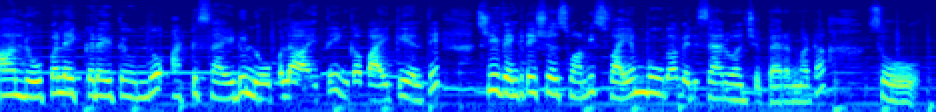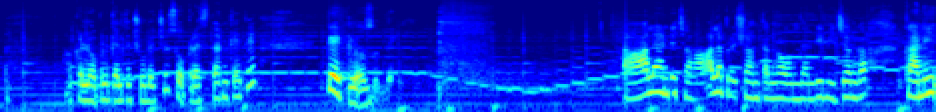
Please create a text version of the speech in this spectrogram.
ఆ లోపల ఎక్కడైతే ఉందో అటు సైడ్ లోపల అయితే ఇంకా పైకి వెళ్తే శ్రీ వెంకటేశ్వర స్వామి స్వయంభూగా వెలిశారు అని చెప్పారనమాట సో అక్కడ లోపలికి వెళ్తే చూడొచ్చు. సో ప్రస్తుతానికైతే కేక్ క్లోజ్ ఉంది. చాలా అంటే చాలా ప్రశాంతంగా ఉందండి నిజంగా. కానీ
